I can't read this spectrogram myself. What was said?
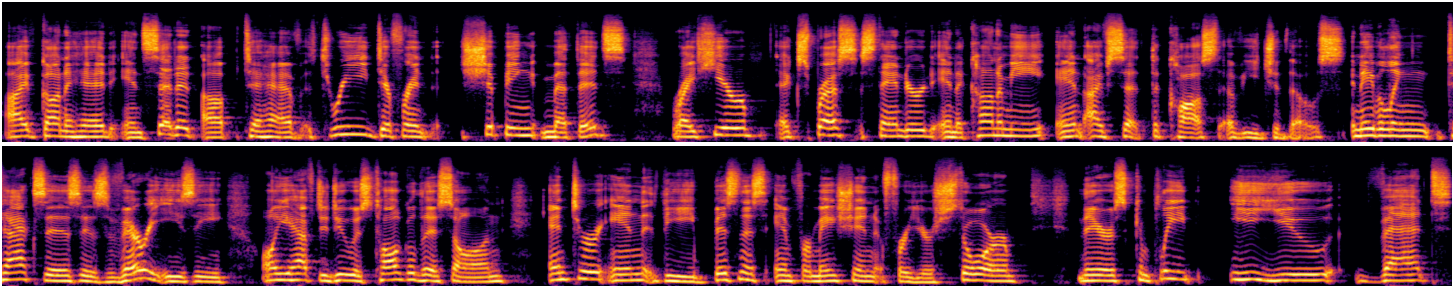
I've gone ahead and set it up to have three different shipping methods right here, express, standard, and economy, and I've set the cost of each of those. Enabling taxes is very easy. All you have to do is toggle this on, enter in the business information for your store. There's complete EU VAT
